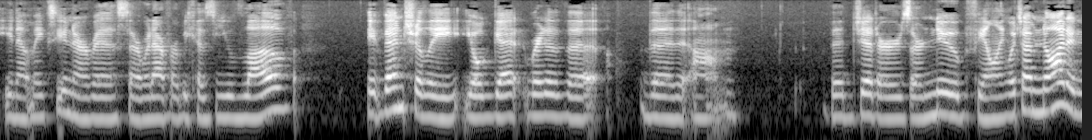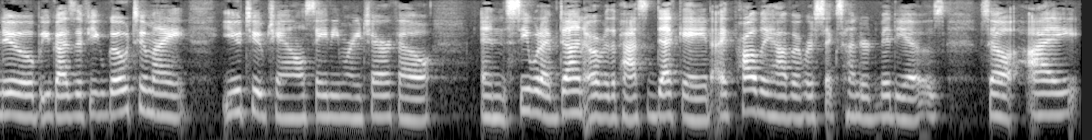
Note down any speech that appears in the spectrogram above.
you know, it makes you nervous or whatever, because you love, eventually, you'll get rid of the, the, um, the jitters or noob feeling, which I'm not a noob. You guys, if you go to my YouTube channel, Sadie Marie Cherico, and see what I've done over the past decade, I probably have over 600 videos. So I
